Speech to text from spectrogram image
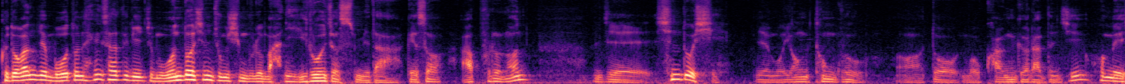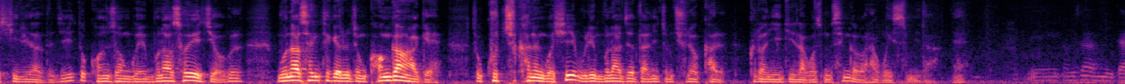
그동안 이제 모든 행사들이 좀 원도심 중심으로 많이 이루어졌습니다. 그래서 앞으로는 이제 신도시, 이제 뭐 영통구, 어, 또뭐 광교라든지 호매실이라든지 또 건성구의 문화 소외 지역을 문화 생태계를 좀 건강하게 좀 구축하는 것이 우리 문화재단이 좀 주력할 그런 일이라고 좀 생각을 하고 있습니다. 네. 네, 감사합니다.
